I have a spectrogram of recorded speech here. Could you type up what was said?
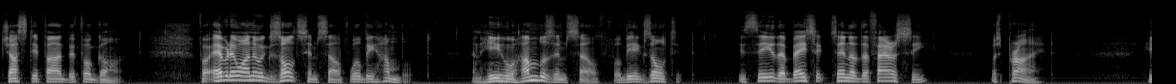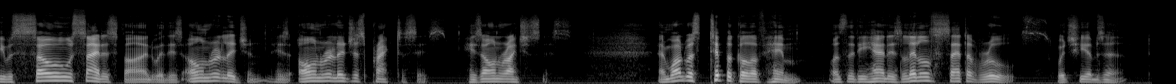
justified before God. For everyone who exalts himself will be humbled, and he who humbles himself will be exalted. You see, the basic sin of the Pharisee was pride. He was so satisfied with his own religion, his own religious practices, his own righteousness. And what was typical of him was that he had his little set of rules which he observed.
